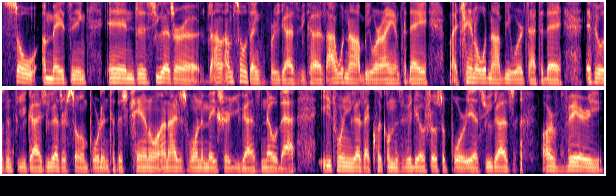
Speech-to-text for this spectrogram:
so amazing and just you guys are. Uh, I'm so thankful for you guys because I would not be where I am today. My channel would not be where it's at today if it wasn't for you guys. You guys are so important to this channel, and I just want to make sure you guys know that. Each one of you guys that click on this video show support. Yes, you guys are very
